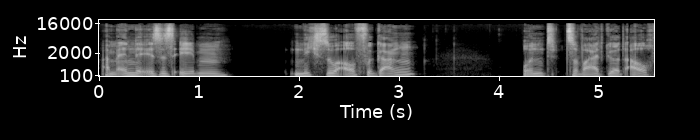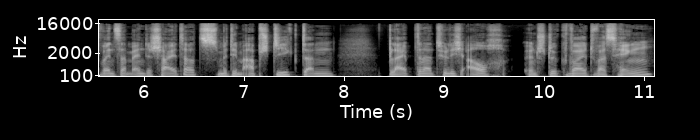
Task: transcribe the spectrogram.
am Ende ist es eben nicht so aufgegangen. Und zur Wahrheit gehört auch, wenn es am Ende scheitert mit dem Abstieg, dann bleibt da natürlich auch ein Stück weit was hängen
